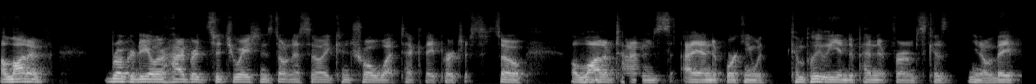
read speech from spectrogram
a lot of broker dealer hybrid situations don't necessarily control what tech they purchase. So a mm-hmm. lot of times I end up working with completely independent firms because you know they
